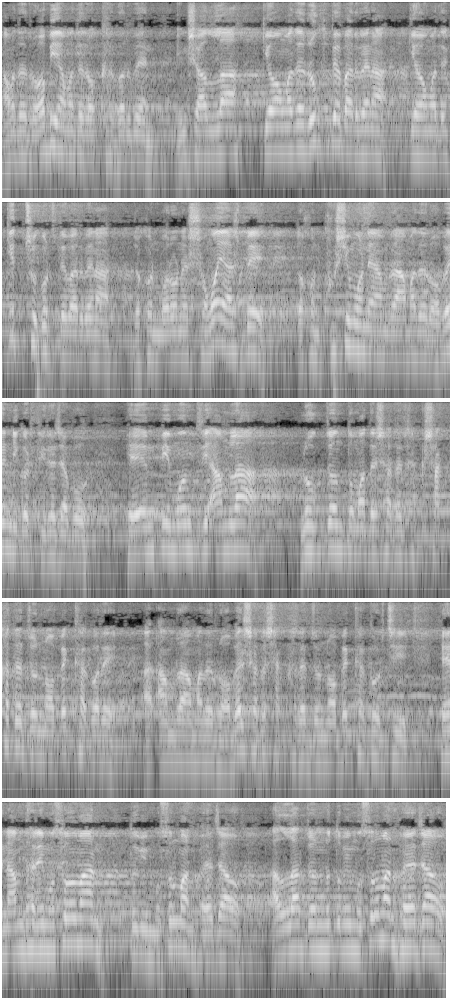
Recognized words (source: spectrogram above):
আমাদের রবই আমাদের রক্ষা করবেন। ইনশাআল্লাহ কেউ আমাদের রুখতে পারবে না, কেউ আমাদের কিচ্ছু করতে পারবে না। যখন মরণের সময় আসবে, তখন খুশি মনে আমরা আমাদের রবের নিকট ফিরে যাব। হে এমপি মন্ত্রী আমলা, লোকজন তোমাদের সাথে সাক্ষাতের জন্য অপেক্ষা করে, আর আমরা আমাদের রবের সাথে সাক্ষাতের জন্য অপেক্ষা করছি। হে নামধারী মুসলমান, তুমি মুসলমান হয়ে যাও। আল্লাহর জন্য তুমি মুসলমান হয়ে যাও।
